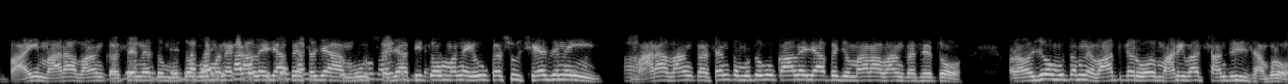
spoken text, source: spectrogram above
ભાઈ મારા વાંક હશે ને તો હું તો મને કાલે જ આપે સજા. હું સજાથી તો મને એવું કશું છે જ નહીં. મારા વાંક હશે ને તો હું તો કહું કાલે જ આપે જો મારા વાંક હશે તો. પણ હજુ હું તમને વાત કરું હવે મારી વાત શાંતિથી સાંભળો.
